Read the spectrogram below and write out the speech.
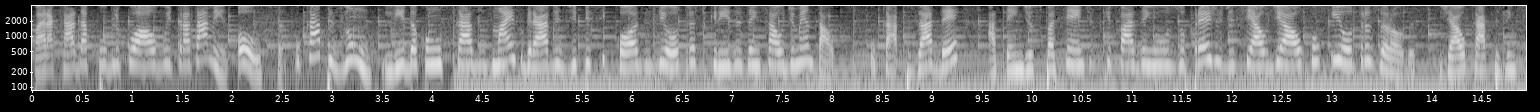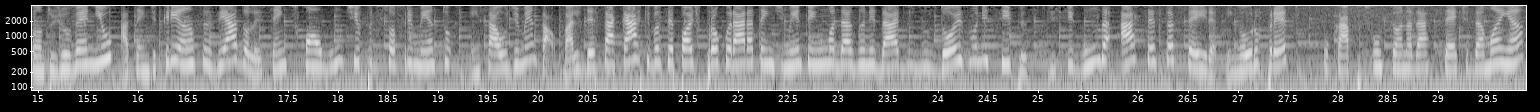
para cada público-alvo e tratamento. Ouça, o CAPS 1 lida com os casos mais graves de psicoses e outras crises em saúde mental. O CAPS AD atende os pacientes que fazem uso prejudicial de álcool e outras drogas. Já o CAPS Infanto Juvenil atende crianças e adolescentes com algum tipo de sofrimento em saúde mental. Vale destacar que você pode procurar atendimento em uma das unidades dos dois municípios, de segunda a sexta-feira. Em Ouro Preto, o CAPS funciona das 7 da manhã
